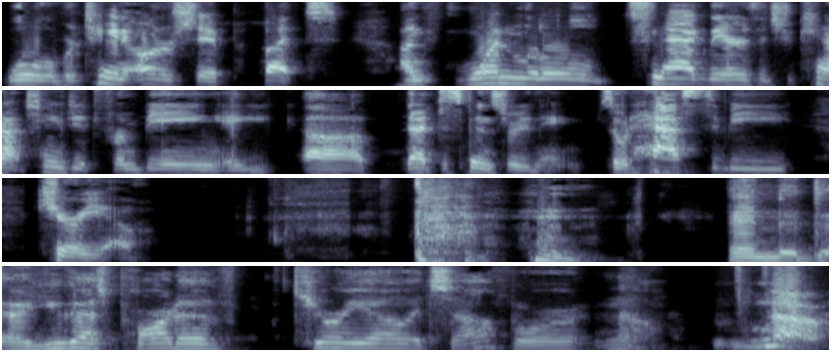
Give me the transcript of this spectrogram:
will retain ownership. But on one little snag there is that you cannot change it from being a uh, that dispensary name, so it has to be Curio. hmm. And uh, are you guys part of Curio itself, or no? No.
